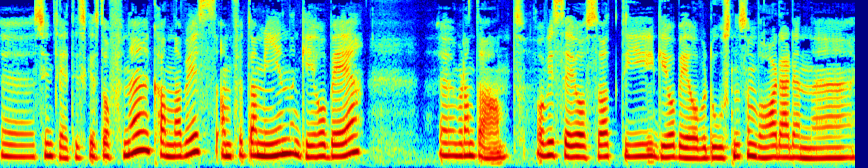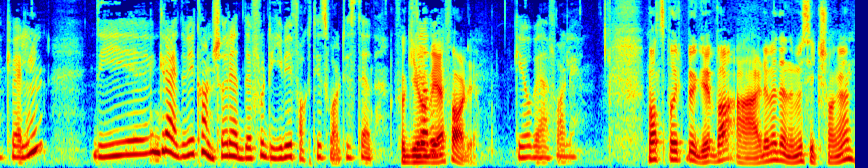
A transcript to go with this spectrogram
uh, syntetiske stoffene, cannabis, amfetamin, GHB blant bl.a. Og vi ser jo også at de GHB-overdosene som var der denne kvelden, de greide vi kanskje å redde fordi vi faktisk var til stede. For GHB er farlig? GHB er farlig. Mats Borch Bugge, hva er det med denne musikksjangeren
